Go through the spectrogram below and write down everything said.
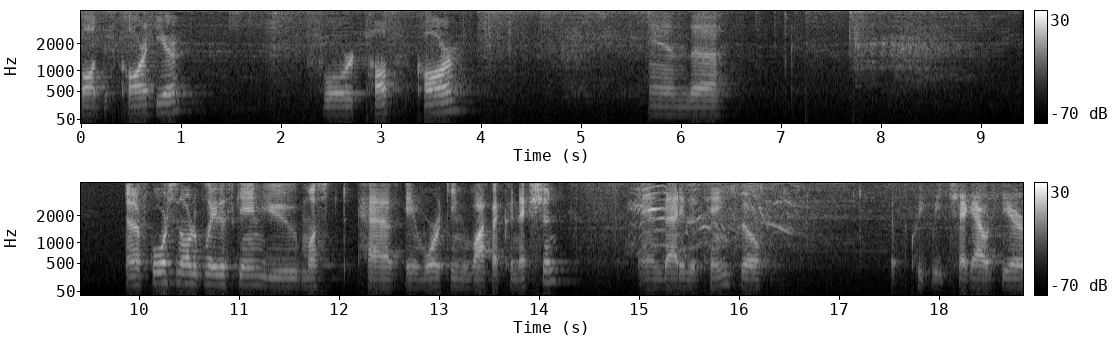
bought this car here, Ford Tough car, and uh, and of course, in order to play this game, you must have a working Wi-Fi connection, and that is a thing. So let's quickly check out here.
